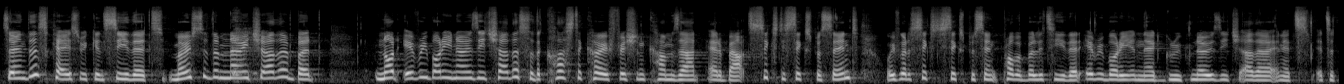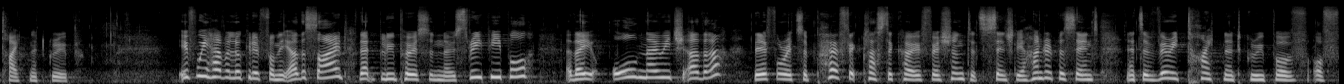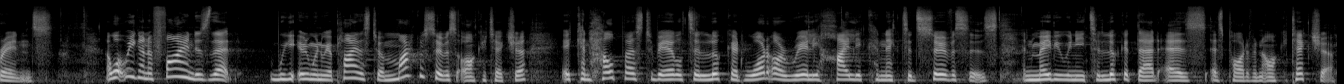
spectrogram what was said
So in this case, we can see that most of them know each other, but not everybody knows each other, so the cluster coefficient comes out at about 66%. We've got a 66% probability that everybody in that group knows each other and it's, it's a tight knit group. If we have a look at it from the other side, that blue person knows three people. They all know each other. Therefore, it's a perfect cluster coefficient. It's essentially 100%, and it's a very tight knit group of, of friends. And what we're going to find is that we, when we apply this to a microservice architecture, it can help us to be able to look at what are really highly connected services, and maybe we need to look at that as, as part of an architecture.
